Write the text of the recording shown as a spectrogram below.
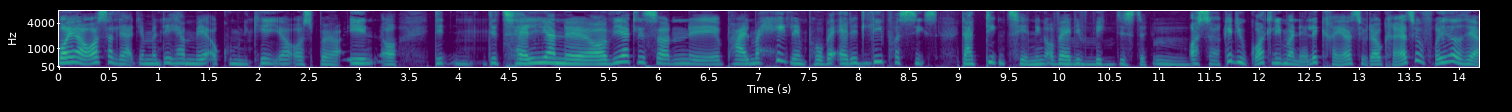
Hvor jeg også har lært, jamen det her med at kommunikere og spørge ind, og det, detaljerne, og virkelig sådan øh, pejle mig helt ind på, hvad er det lige præcis, der er din tænding, og hvad er det mm. vigtigste? Mm. Og så kan de jo godt lide, at man er lidt kreativ. Der er jo kreativ frihed her.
